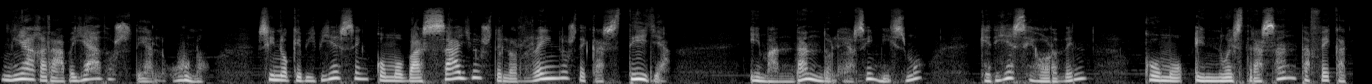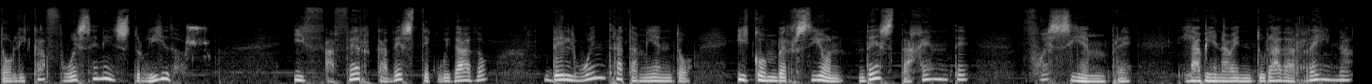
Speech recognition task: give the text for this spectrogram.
ni agraviados de alguno, sino que viviesen como vasallos de los reinos de Castilla, y mandándole a sí mismo que diese orden como en nuestra santa fe católica fuesen instruidos. Y acerca de este cuidado, del buen tratamiento y conversión de esta gente, fue siempre la bienaventurada reina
